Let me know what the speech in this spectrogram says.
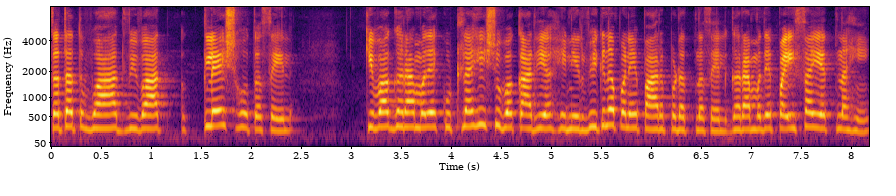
सतत वाद विवाद क्लेश होत असेल किंवा घरामध्ये कुठलंही शुभ कार्य हे निर्विघ्नपणे पार पडत नसेल घरामध्ये पैसा येत नाही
